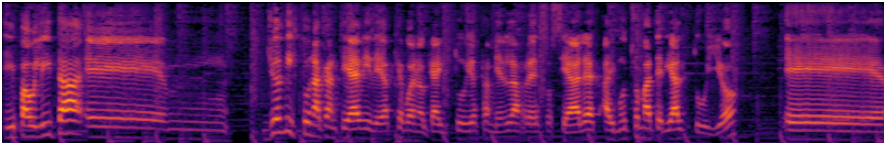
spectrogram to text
Y Paulita, eh, yo he visto una cantidad de videos que, bueno, que hay tuyos también en las redes sociales, hay mucho material tuyo. Eh,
